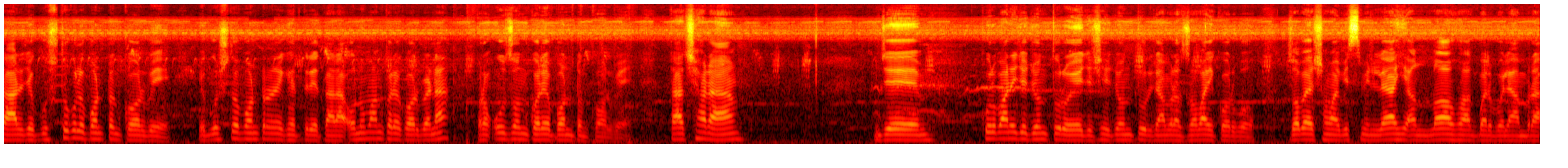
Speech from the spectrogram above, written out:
তার যে গুস্তগুলো বন্টন করবে, এই গুস্ত বন্টনের ক্ষেত্রে তারা অনুমান করে করবে না, বরং ওজন করে বন্টন করবে। তাছাড়া যে কুরবানি যে জন্তু রয়েছে, সেই জন্তুর যে আমরা জবাই করব, জবাইয়ের সময় বিসমিল্লাহি আল্লাহ আকবার বলে আমরা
